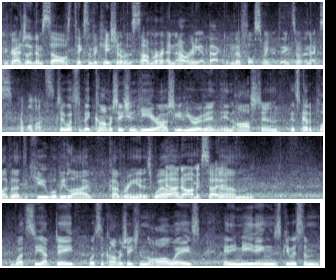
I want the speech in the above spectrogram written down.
congratulate themselves, take some vacation over the summer, and now we're going to get back in the full swing of things over the next couple months. So what's the big conversation here? Obviously at your event in Austin. It's yep. got a plug for that. theCUBE will be live covering it as well. Yeah, no, I'm excited. Um, what's the update? What's the conversation in the hallways? Any meetings? Give us some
